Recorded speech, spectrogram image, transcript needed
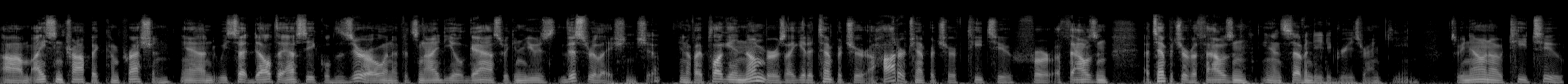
um, isentropic compression, and we set delta S equal to 0, and if it's an ideal gas, we can use this relationship. And if I plug in numbers, I get a temperature, a hotter temperature of T2 for a thousand, a temperature of 1,070 degrees Rankine. So we now know T2,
